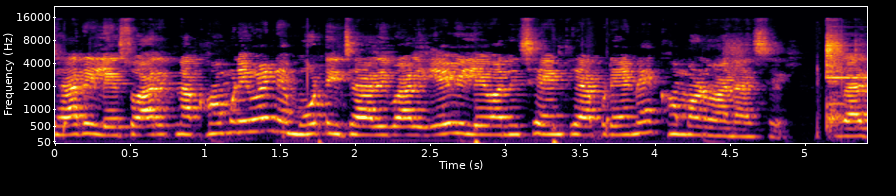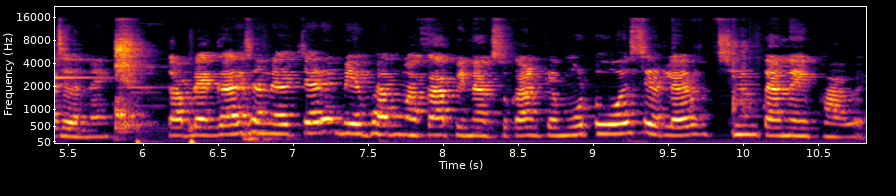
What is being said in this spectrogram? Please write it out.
જારી લેશું. આ રીતના ખમણી હોય ને મોટી જારી વાળી એવી લેવાની છે. એનાથી આપણે એને ખમણવાના છે ગાજરને. તો આપણે ગાજરને અત્યારે બે ભાગમાં કાપી નાખશું કારણ કે મોટું હશે એટલે છીણતા નહીં ફાવે.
